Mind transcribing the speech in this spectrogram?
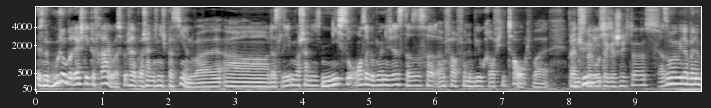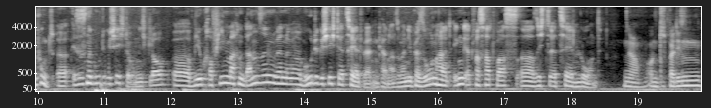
ist eine gute und berechtigte Frage, aber es wird halt wahrscheinlich nicht passieren, weil äh, das Leben wahrscheinlich nicht so außergewöhnlich ist, dass es halt einfach für eine Biografie taugt. Weil Wenn es eine gute Geschichte ist. da sind wir wieder bei dem Punkt. Äh, ist es eine gute Geschichte? Und ich glaube, äh, Biografien machen dann Sinn, wenn eine gute Geschichte erzählt werden kann. Also wenn die Person halt irgendetwas hat, was äh, sich zu erzählen lohnt. Ja, und bei diesen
